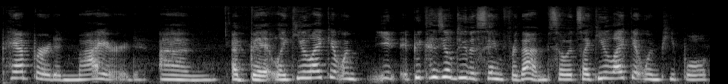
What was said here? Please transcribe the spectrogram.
pampered, admired um, a bit. Like you like it when, you, because you'll do the same for them. So it's like you like it when people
